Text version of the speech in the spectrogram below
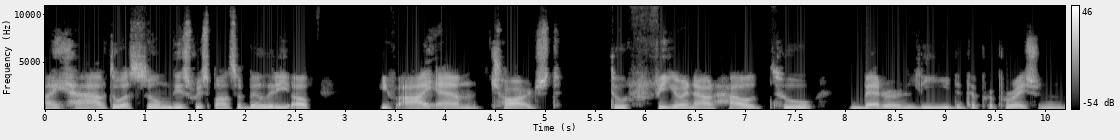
I have to assume this responsibility of if I am charged to figuring out how to better lead the preparation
